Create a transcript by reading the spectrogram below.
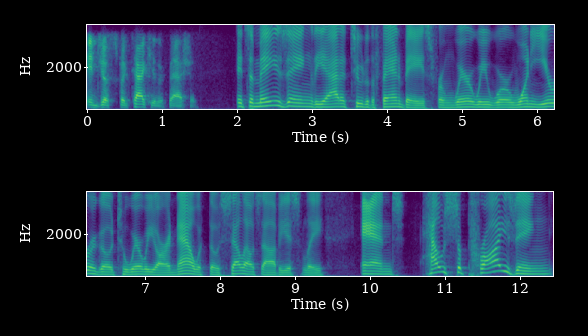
in just spectacular fashion. It's amazing the attitude of the fan base from where we were one year ago to where we are now with those sellouts, obviously. And how surprising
